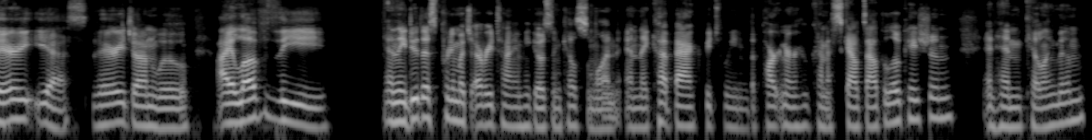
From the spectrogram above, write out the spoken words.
Very yes, very John Woo. I love the and they do this pretty much every time he goes and kills someone and they cut back between the partner who kind of scouts out the location and him killing them,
